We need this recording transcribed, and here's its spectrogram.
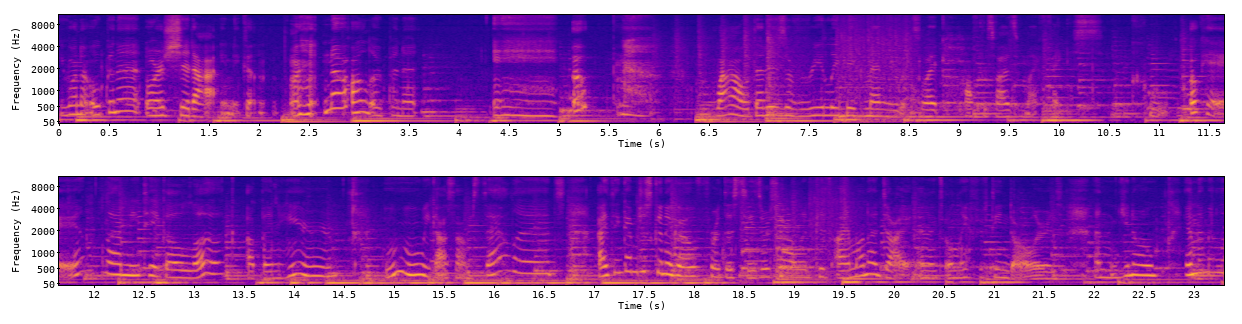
You want to open it? Or should I? no, I'll open it. Eh. Oh. Wow, that is a really big menu. It's like half the size of my face. Cool. Okay, let me take a look up in here. Ooh, we got some salads. I think I'm just gonna go for the Caesar salad because I'm on a diet and it's only $15. And you know, in the middle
